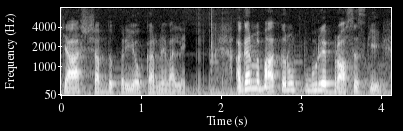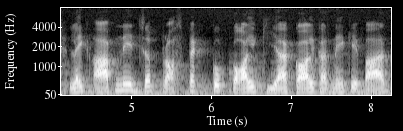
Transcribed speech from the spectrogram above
क्या शब्द प्रयोग करने वाले अगर मैं बात करूँ पूरे प्रोसेस की लाइक आपने जब प्रॉस्पेक्ट को कॉल किया कॉल करने के बाद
